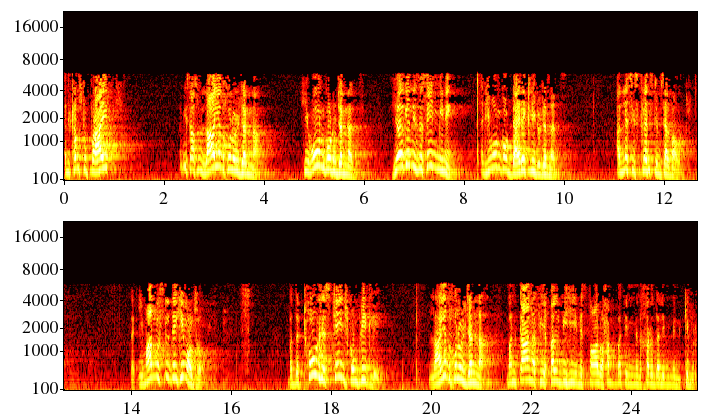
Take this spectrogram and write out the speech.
And it comes to pride. Nabi Sallallahu la yadkhulul jannah. He won't go to Jannat. Here again is the same meaning. That he won't go directly to Jannat. Unless he's cleansed himself out. That Iman will still take him also. But the tone has changed completely. لا يدخل الجنة من كان في قلبه مثقال حبة من خردل من كبر.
